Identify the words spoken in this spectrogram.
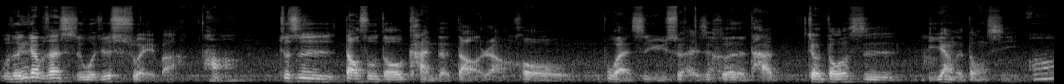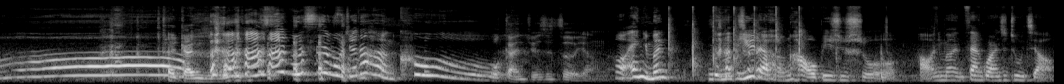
我的应该不算食物，我觉得水吧。好。就是到处都看得到，然后不管是雨水还是喝的，它就都是一样的东西。哦，太干净。不是不是，我觉得很酷。我感觉是这样哦，哎，你们你们比喻的很好，我必须说，好，你们很赞，果然是助教。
